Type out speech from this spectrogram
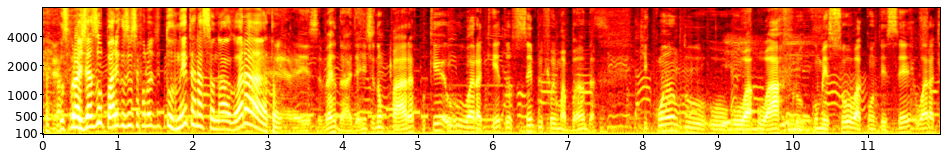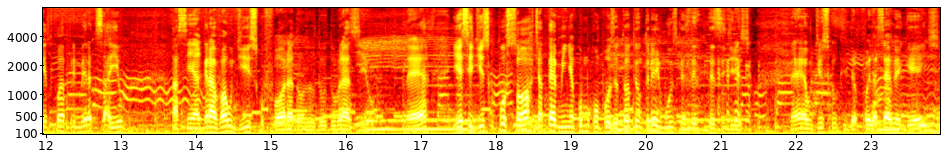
Os projetos do Para, inclusive você falou de turnê internacional agora, Tony. É, isso é verdade. A gente não para porque o Araqueto sempre foi uma banda que quando o, o, o afro começou a acontecer, o Araqueto foi a primeira que saiu assim, a gravar um disco fora do, do, do, Brasil, né? E esse disco, por sorte, até minha, como compositor, eu tenho três músicas dentro desse disco. Né? É um disco que foi da Seven Gate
